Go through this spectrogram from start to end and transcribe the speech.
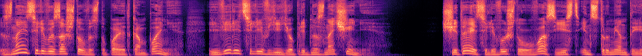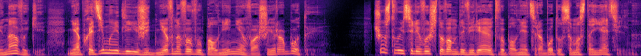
Знаете ли вы, за что выступает компания, и верите ли в ее предназначение? Считаете ли вы, что у вас есть инструменты и навыки, необходимые для ежедневного выполнения вашей работы? Чувствуете ли вы, что вам доверяют выполнять работу самостоятельно?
